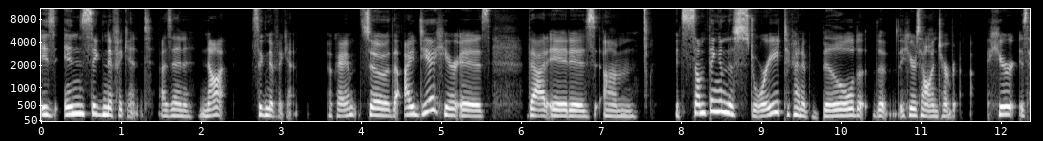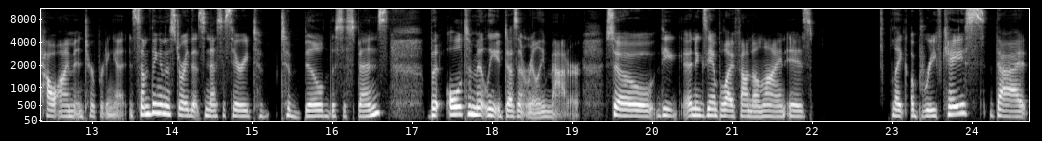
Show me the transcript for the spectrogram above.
is insignificant, as in not significant. Okay, so the idea here is that it is um, it's something in the story to kind of build the. Here's how interpret. Here is how I'm interpreting it. It's something in the story that's necessary to to build the suspense, but ultimately it doesn't really matter. So the an example I found online is like a briefcase that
